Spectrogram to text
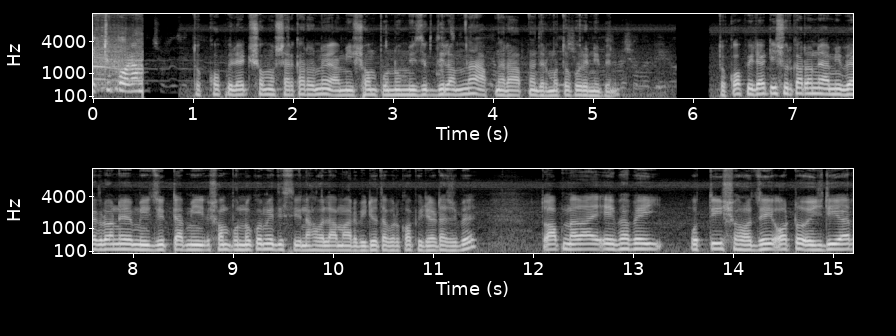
একটু তো কপিরাইট সমস্যার কারণে আমি সম্পূর্ণ মিউজিক দিলাম না আপনারা আপনাদের মতো করে নেবেন। তো কপিরাইট ইস্যুর কারণে আমি ব্যাকগ্রাউন্ডের মিউজিকটা আমি সম্পূর্ণ কমিয়ে দিছি না হলে আমার ভিডিওতে আবার কপিরাইট আসবে। তো আপনারা এইভাবেই অতি সহজেই অটো এইচডিআর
